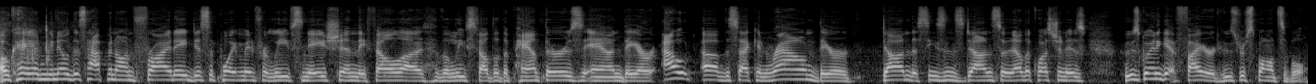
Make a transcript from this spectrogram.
Okay, and we know this happened on Friday. Disappointment for Leafs Nation. They fell. Uh, the Leafs fell to the Panthers, and they are out of the second round. They're done. The season's done. So now the question is, who's going to get fired? Who's responsible?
